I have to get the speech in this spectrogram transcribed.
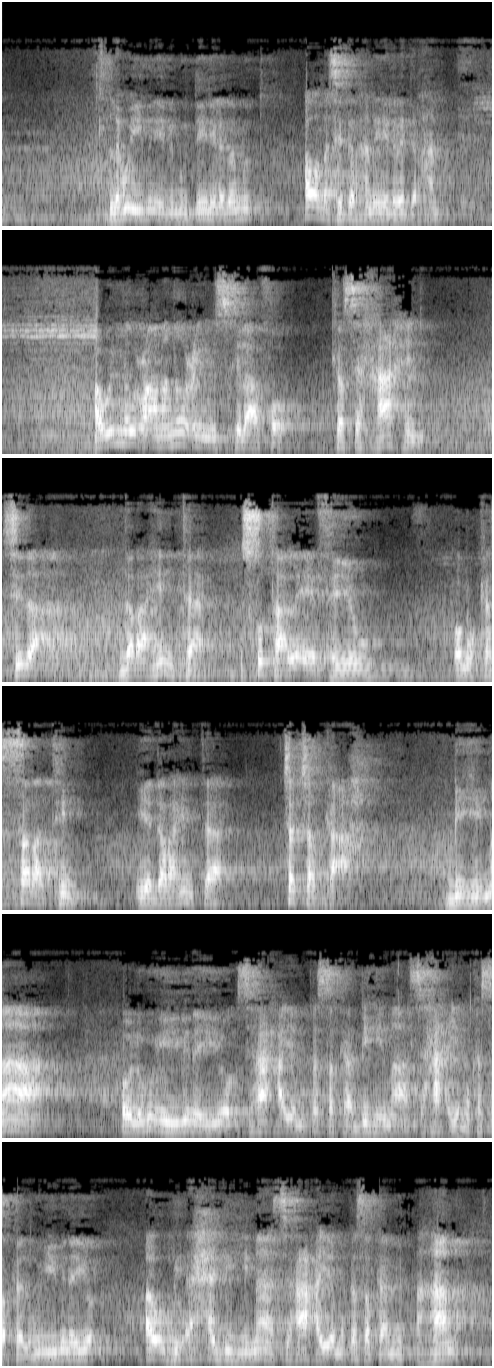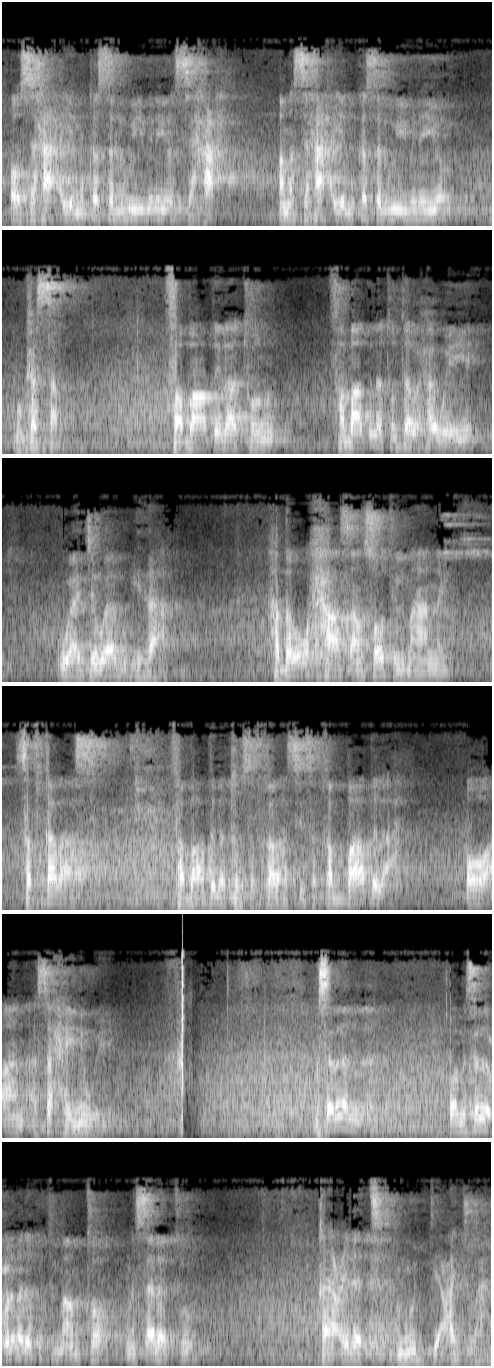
Lagu iibinayo bimuddayni laba mud aw amase dirhamayni laba dirham. Aw inowcu ama noocii uu iskhilaafo ka sixaaxin sida daraahimta isku taalle ee fayow wamukasaratin iyo daraahimta jacabka ah. Bihimaa oo lagu iibinayo saxaaxa iyo mukasarka bihimaa saxaax iyo mukasarka lagu iibinayo aw biaxadihimaa saxaaxa iyo mukasarka mid ahaan oo saxaax iyo mukasar lagu iibinayo saxaax ama saxaax iyo mukasar lagu iibinayo mukasar fabailatun fabaailatunta waxaa weeye waa jawaabu idaa. Haddaba waxaas aan soo tilmaanay safqadaas fa baailatun safqadaasi safqa baail ah oo aan asaxaynin weeye masaladan waa masalada culamada ku tilmaamto mas'alatu qaacidat muddi cajwa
